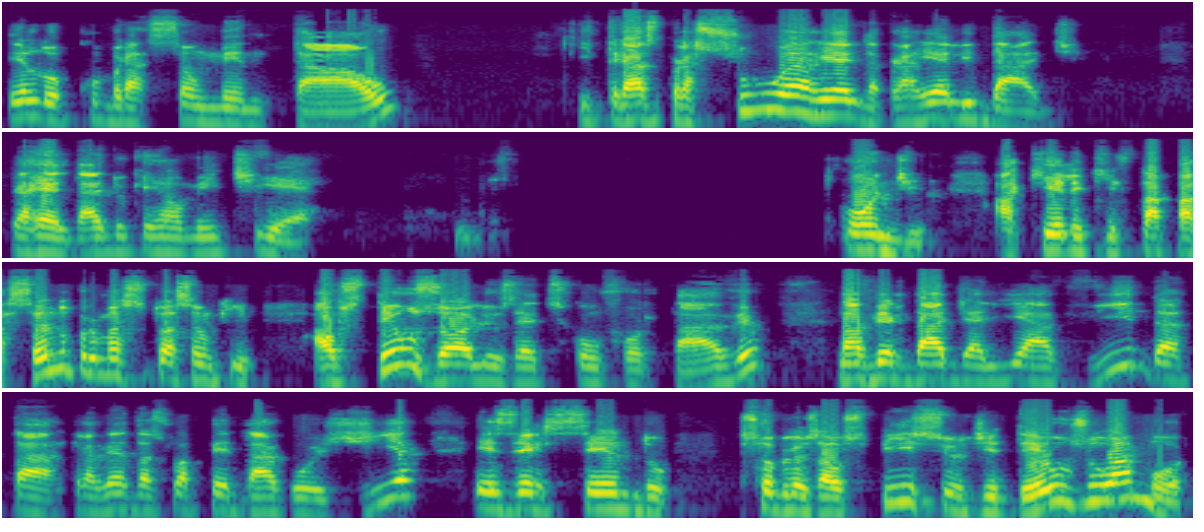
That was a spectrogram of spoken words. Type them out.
elocubração mental e traz para a sua realidade, para a realidade, para a realidade do que realmente é. Onde aquele que está passando por uma situação que aos teus olhos é desconfortável, na verdade ali a vida está, através da sua pedagogia, exercendo sobre os auspícios de Deus o amor.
